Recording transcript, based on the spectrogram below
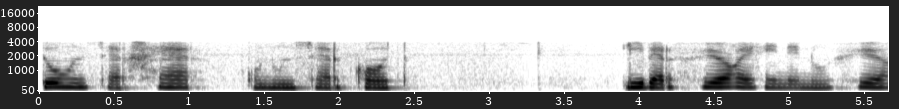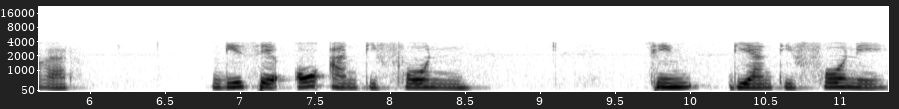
du unser Herr und unser Gott. Liebe Hörerinnen und Hörer, diese O-Antiphonen sind die Antiphone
